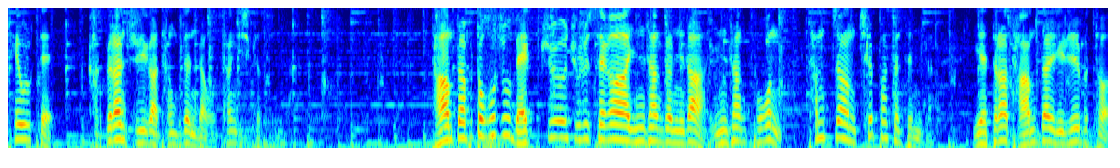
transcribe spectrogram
태울 때 각별한 주의가 당부된다고 상기시켰습니다. 다음 달부터 호주 맥주 주류세가 인상됩니다. 인상폭은 3.7%입니다. 이에 따라 다음 달 1일부터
